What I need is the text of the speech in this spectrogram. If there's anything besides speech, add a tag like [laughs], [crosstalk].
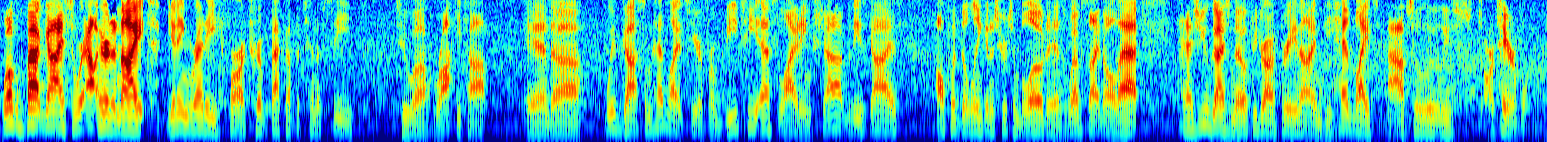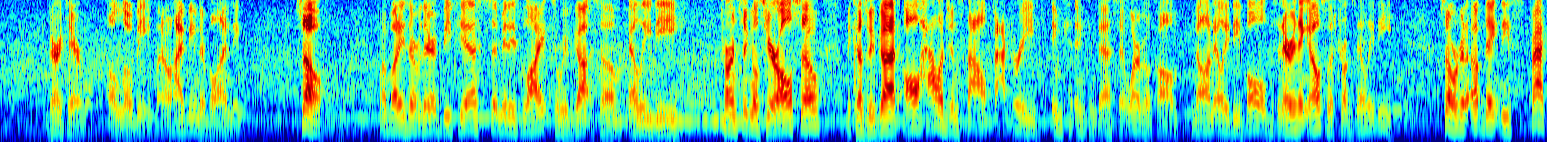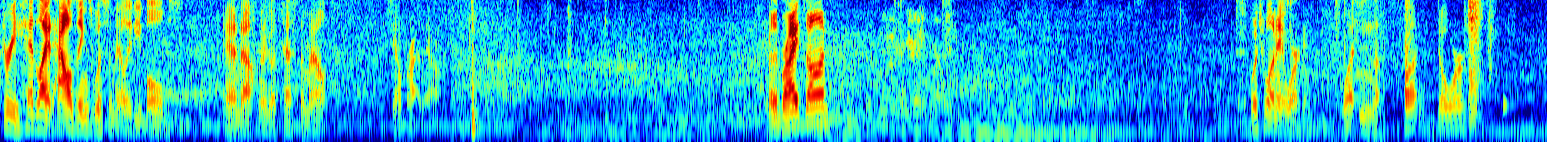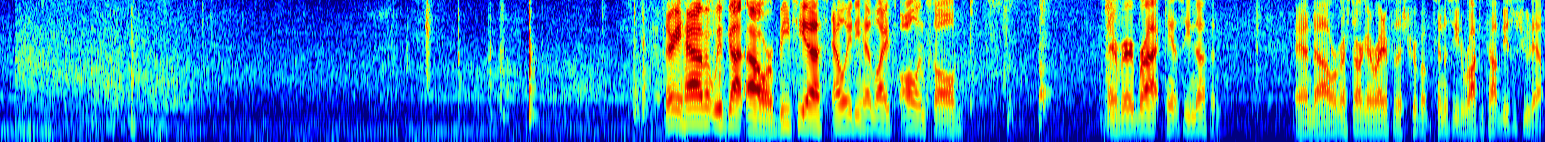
Welcome back, guys. So we're out here tonight getting ready for our trip back up to Tennessee to uh, Rocky Top. And uh, we've got some headlights here from BTS Lighting. Shout out to these guys. I'll put the link in the description below to his website and all that. And as you guys know, if you drive a 389, the headlights absolutely are terrible. Very terrible on low beam. And on high beam, they're blinding. So, my buddies over there at BTS sent me these lights, and we've got some LED turn signals here also because we've got all halogen style factory incandescent, whatever you call them, non-LED bulbs, and everything else on this truck is LED. So we're going to update these factory headlight housings with some LED bulbs, and uh, I'm going to go test them out, see how bright they are. Are the brights on? Which one ain't working? What in the front door? There you have it. We've got our BTS LED headlights all installed. They're very bright, can't see nothing. And uh, we're gonna start getting ready for this trip up Tennessee to Rocky Top Diesel Shootout.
